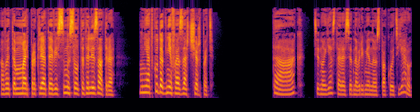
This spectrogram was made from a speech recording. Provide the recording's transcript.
А в этом, марь проклятая, весь смысл тотализатора. Мне откуда гнев и азарт черпать? Так, тяну я, стараясь одновременно успокоить Яру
